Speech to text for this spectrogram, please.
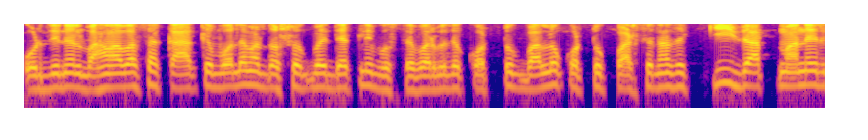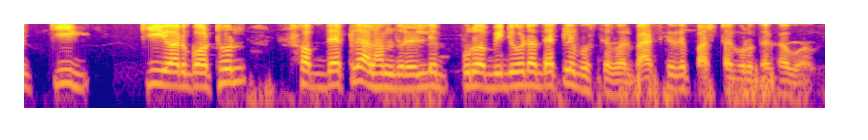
অরিজিনাল বাহামা বাচ্চা কাকে বলে? আমার দর্শক ভাই দেখলে বুঝতে পারবে যে কট্টুক ভালো কট্টুক পার্সেন্ট আছে কি জাত মানের কি কি আর গঠন সব দেখলে আলহামদুলিল্লাহ পুরো ভিডিওটা দেখলে বুঝতে পারবে। আজকে যে পাঁচটা গরু দেখাবো আমি।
